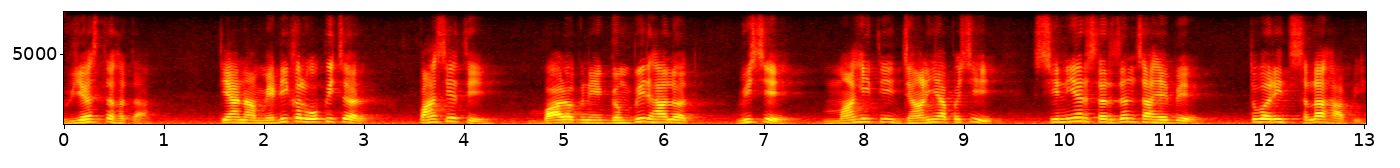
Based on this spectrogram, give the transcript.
વ્યસ્ત હતા. ત્યાંના મેડિકલ ઓફિસર પાસેથી બાળકની ગંભીર હાલત વિશે માહિતી જાણ્યા પછી સિનિયર સર્જન સાહેબે ત્વરિત સલાહ આપી.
